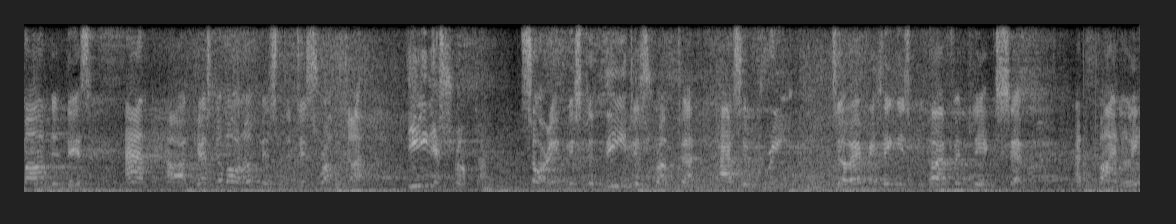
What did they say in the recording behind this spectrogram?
Demanded this, and our guest of honor, Mr. Disruptor, The Disruptor. sorry, Mr. The Disruptor, has agreed. So everything is perfectly accepted. And finally,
